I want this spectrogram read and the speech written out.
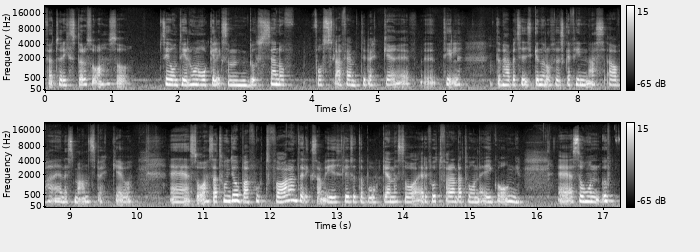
för turister och så. Så ser hon till, hon åker liksom bussen och forslar 50 böcker eh, till de här butikerna då för det ska finnas av hennes mans böcker. Och, eh, så. så att hon jobbar fortfarande liksom, i slutet av boken så är det fortfarande att hon är igång. Eh, så hon upp,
